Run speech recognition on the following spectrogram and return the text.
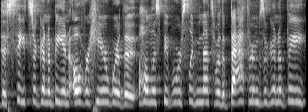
the seats are going to be, and over here where the homeless people were sleeping, that's where the bathrooms are going to be."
